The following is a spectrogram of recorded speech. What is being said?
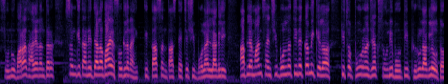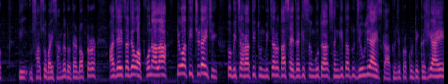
सोनू बरा झाल्यानंतर संगीताने त्याला बाहेर सोडलं नाही. ती तासन तास त्याच्याशी बोलायला लागली. आपल्या माणसांशी बोलणं तिने कमी केलं. तिचं पूर्ण जग सोनी भोवती फिरू लागलं होतं. ती सासूबाई सांगत होत्या डॉक्टर अजयचा जेव्हा फोन आला तेव्हा ती चिडायची. तो बिचारा तिथून विचारत असायचा की संगीता संगीता तू जेवली आहेस का? तुझी प्रकृती कशी आहे?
